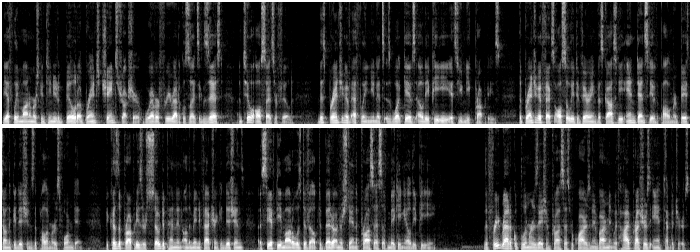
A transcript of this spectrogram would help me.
The ethylene monomers continue to build a branched chain structure wherever free radical sites exist until all sites are filled. This branching of ethylene units is what gives LDPE its unique properties. The branching effects also lead to varying viscosity and density of the polymer based on the conditions the polymer is formed in. Because the properties are so dependent on the manufacturing conditions, a CFD model was developed to better understand the process of making LDPE. The free radical polymerization process requires an environment with high pressures and temperatures.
